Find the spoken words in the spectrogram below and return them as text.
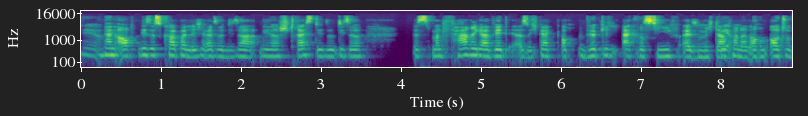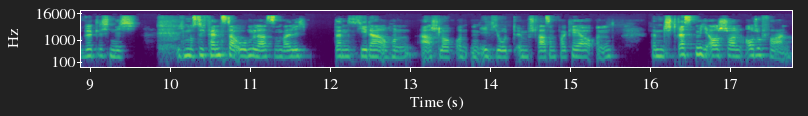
ja. Dann auch dieses körperliche, also dieser, dieser Stress, diese, diese, dass man fahriger wird. Also ich werde auch wirklich aggressiv. Also mich darf ja. man dann auch im Auto wirklich nicht, ich muss die Fenster oben lassen, weil ich, dann ist jeder auch ein Arschloch und ein Idiot im Straßenverkehr und dann stresst mich auch schon Autofahren.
